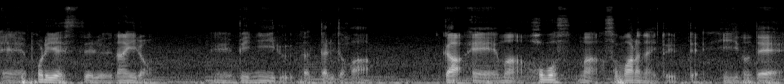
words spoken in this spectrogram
えー、ポリエステル、ナイロン、えー、ビニールだったりとかが、えー、まあ、ほぼ、まあ、染まらないと言っていいので、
